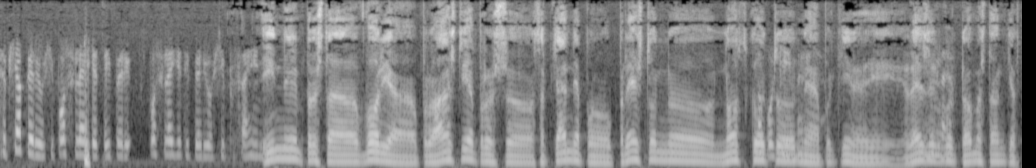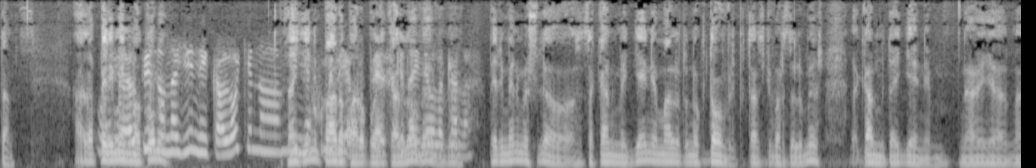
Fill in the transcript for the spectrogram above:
σε ποια περιοχή, πώς λέγεται, η περι... πώς λέγεται η περιοχή που θα είναι; Είναι προς τα βόρεια προάστια, προς, ε, θα πιάνει από Πρέστον, Νόθκοτ, Από εκεί είναι. ναι, από εκεί είναι, Ρέζερβορ, Ναι. Τόμαστάουν και αυτά. Αλλά Ωραία, περιμένουμε ελπίζω ακόμα. να γίνει καλό και να Θα μην γίνει έχουμε πάρα πάρα διακοπές πολύ και καλό, να είναι βέβαια. όλα βέβαια. καλά. Περιμένουμε, σου λέω, θα κάνουμε εγγένεια μάλλον τον Οκτώβρη που θα έρθει και ο Βαρθολομέος, θα κάνουμε τα εγγένεια να, για να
